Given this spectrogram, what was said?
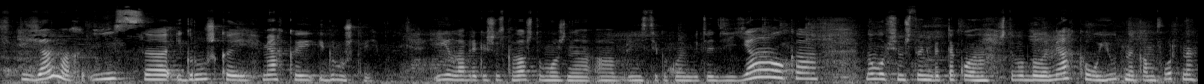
В пижамах и с игрушкой, мягкой игрушкой. И Лаврик еще сказал, что можно а, принести какое-нибудь одеялко. Ну, в общем, что-нибудь такое, чтобы было мягко, уютно, комфортно.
